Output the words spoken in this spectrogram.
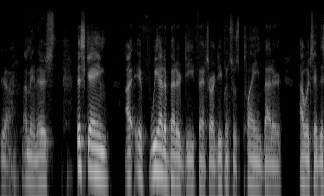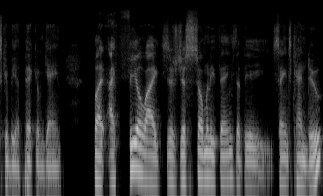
Yeah, I mean, there's this game. I, if we had a better defense or our defense was playing better, I would say this could be a pick 'em game. But I feel like there's just so many things that the Saints can do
